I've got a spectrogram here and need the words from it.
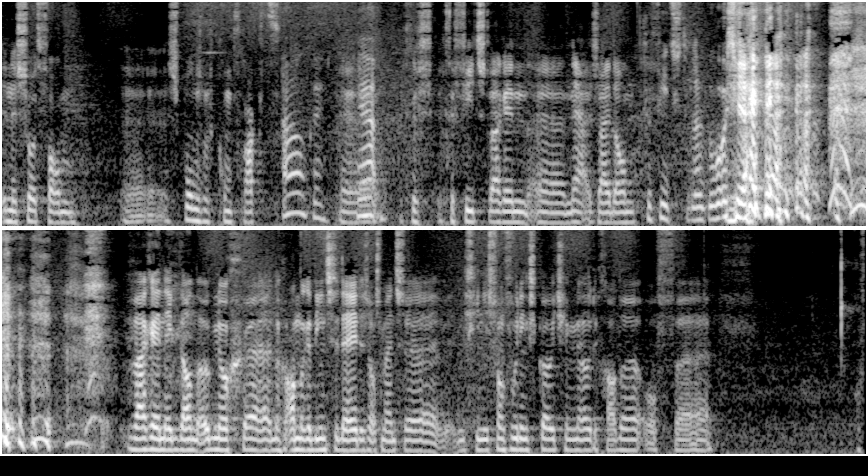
in een soort van sponsorcontract Ah, eh, Ja. ge- gefietst, waarin eh, nou ja, zij dan Gefietst, leuke woord. ja. Waarin ik dan ook nog, nog andere diensten deed. Dus als mensen misschien iets van voedingscoaching nodig hadden. Of, of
